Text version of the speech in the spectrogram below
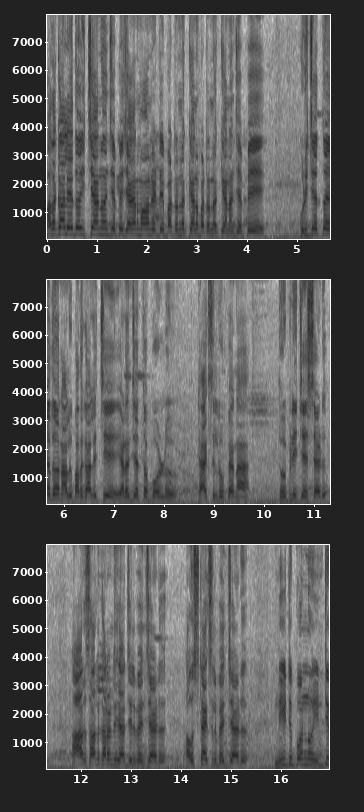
పథకాలు ఏదో ఇచ్చాను అని చెప్పి జగన్మోహన్ రెడ్డి బటన్ నొక్కాను బటన్ నొక్కాను అని చెప్పి కుడి చేత్తో ఏదో నాలుగు పథకాలు ఇచ్చి ఎడం చేత్తో బోల్డు ట్యాక్సీల రూపేణా దోపిడీ చేశాడు. ఆరు సార్లు కరెంటు ఛార్జీలు పెంచాడు హౌస్ ట్యాక్స్లు పెంచాడు నీటి పన్ను ఇంటి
